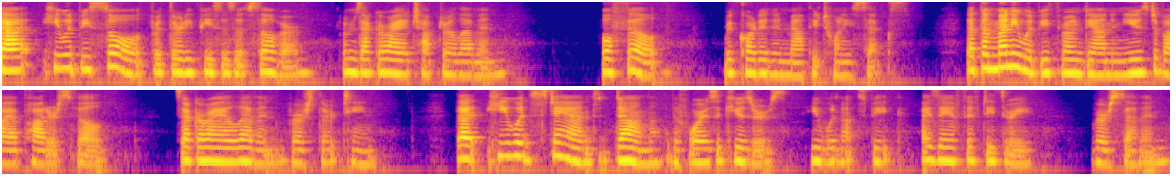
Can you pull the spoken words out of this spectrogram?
that he would be sold for 30 pieces of silver, from Zechariah chapter 11, fulfilled, recorded in Matthew 26. That the money would be thrown down and used to buy a potter's field, Zechariah 11, verse 13. That he would stand dumb before his accusers, he would not speak, Isaiah 53, verse 7.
